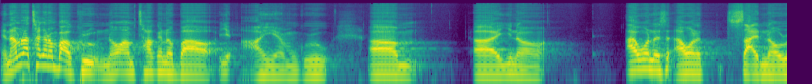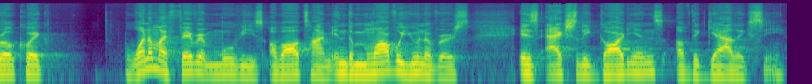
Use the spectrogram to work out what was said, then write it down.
And I'm not talking about Groot. No, I'm talking about, I am Groot. Um, uh, you know, I want to, I want to side note real quick. One of my favorite movies of all time in the Marvel universe is actually Guardians of the Galaxy.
